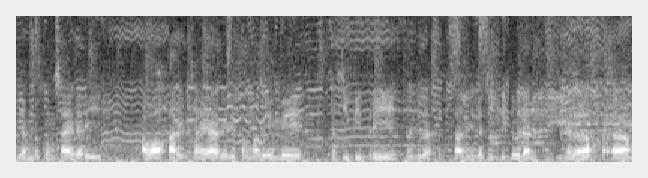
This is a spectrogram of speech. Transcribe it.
ya mendukung saya dari awal karir saya dari Formula BMW ke GP3 dan juga saat ini ke GP2 dan ini adalah um,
